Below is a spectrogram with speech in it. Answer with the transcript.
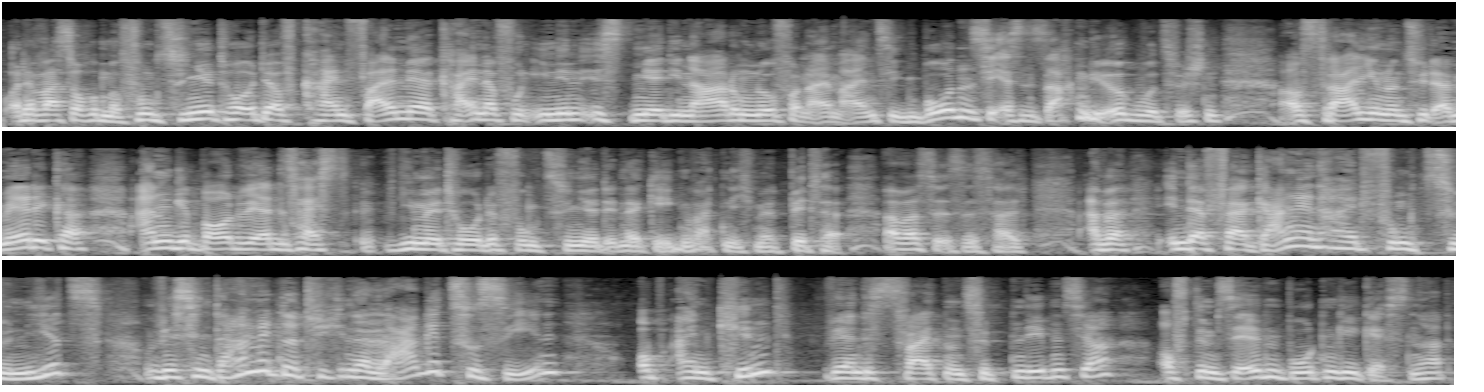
oder was auch immer. Funktioniert heute auf keinen Fall mehr. Keiner von ihnen isst mehr die Nahrung nur von einem einzigen Boden. Sie essen Sachen, die irgendwo zwischen Australien und Südamerika angebaut werden. Das heißt, die Methode funktioniert in der Gegenwart nicht mehr. Bitter. Aber so ist es halt. Aber in der Vergangenheit funktioniert's. Und wir sind damit natürlich in der Lage zu sehen, ob ein Kind während des zweiten und siebten Lebensjahr auf demselben Boden gegessen hat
